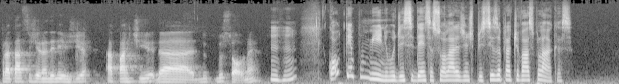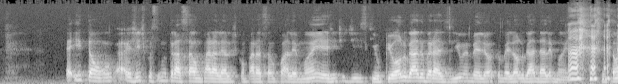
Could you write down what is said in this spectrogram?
para estar tá se gerando energia a partir da, do, do sol, né? Uhum. Qual o tempo mínimo de incidência solar a gente precisa para ativar as placas? É, então, a gente costuma traçar um paralelo de comparação com a Alemanha e a gente diz que o pior lugar do Brasil é melhor que o melhor lugar da Alemanha. Ah. então,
